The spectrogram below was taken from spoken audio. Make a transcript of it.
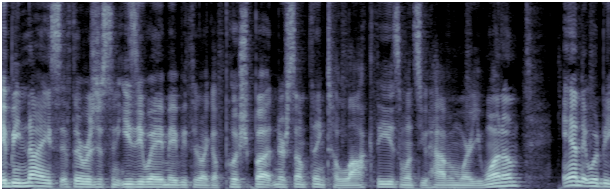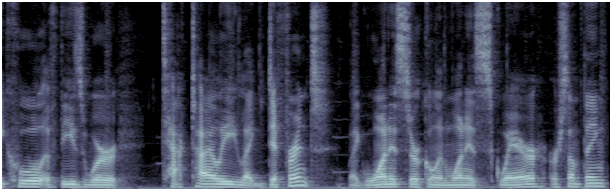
It'd be nice if there was just an easy way, maybe through like a push button or something to lock these once you have them where you want them. And it would be cool if these were tactilely like different like one is circle and one is square or something.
